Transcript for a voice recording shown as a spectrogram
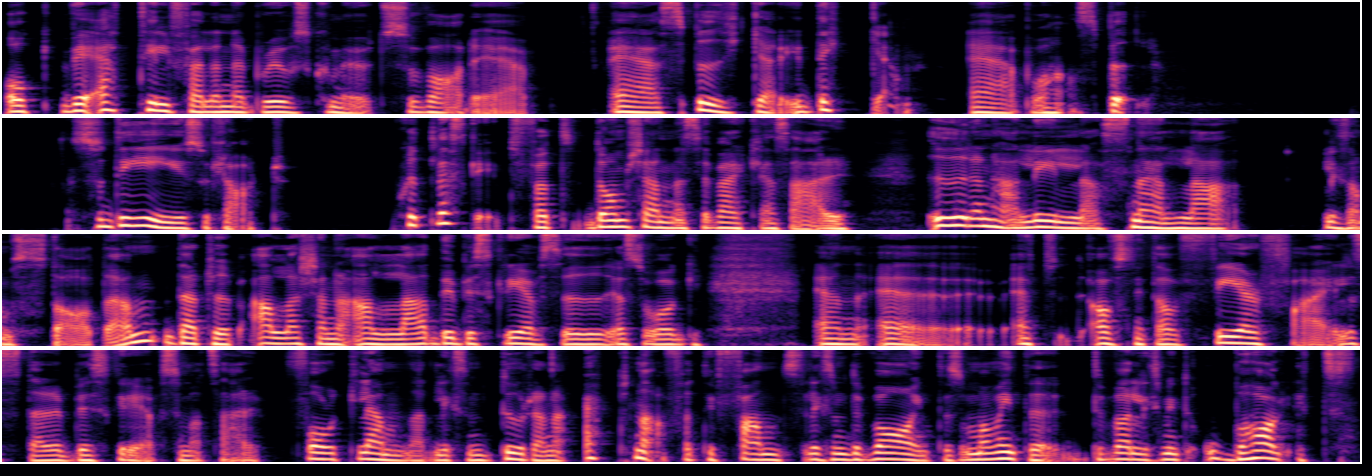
och vid ett tillfälle när Bruce kom ut så var det eh, spikar i däcken eh, på hans bil. Så det är ju såklart skitläskigt för att de känner sig verkligen så här i den här lilla snälla liksom staden där typ alla känner alla. Det beskrevs i, jag såg en, eh, ett avsnitt av Fear Files där det beskrevs som att så här, folk lämnade liksom dörrarna öppna för att det fanns, liksom, det var inte så, man var inte, det var liksom inte obehagligt,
